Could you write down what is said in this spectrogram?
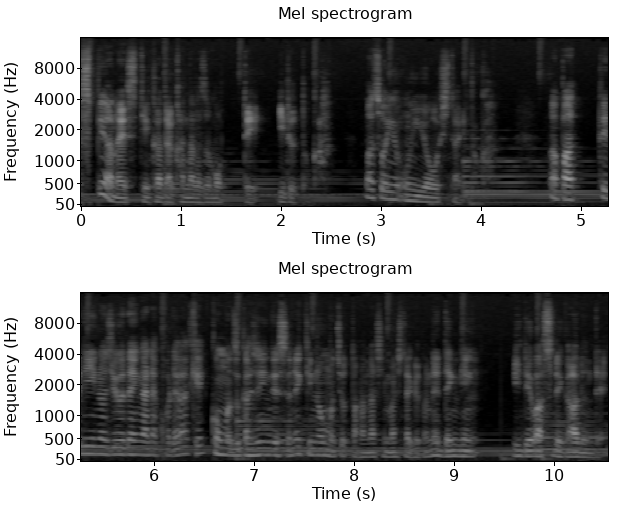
スペアの SD カードは必ず持っているとか、まあ、そういう運用をしたりとか、まあ、バッテリーの充電がねこれは結構難しいんですよね。昨日もちょっと話しましたけどね。電源入れ忘れがあるんで。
